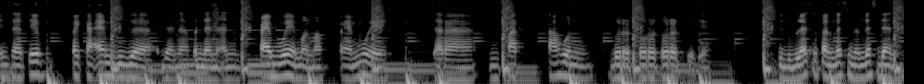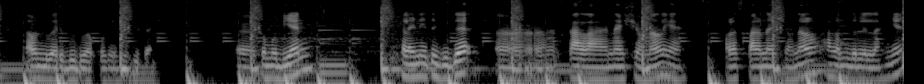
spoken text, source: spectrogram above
insentif PKM juga dana pendanaan PMW mohon maaf PMW secara empat tahun berturut-turut gitu ya. 17, 18, 19 dan tahun 2020 ini juga. Uh, kemudian selain itu juga uh, skala nasional ya. Kalau skala nasional alhamdulillahnya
